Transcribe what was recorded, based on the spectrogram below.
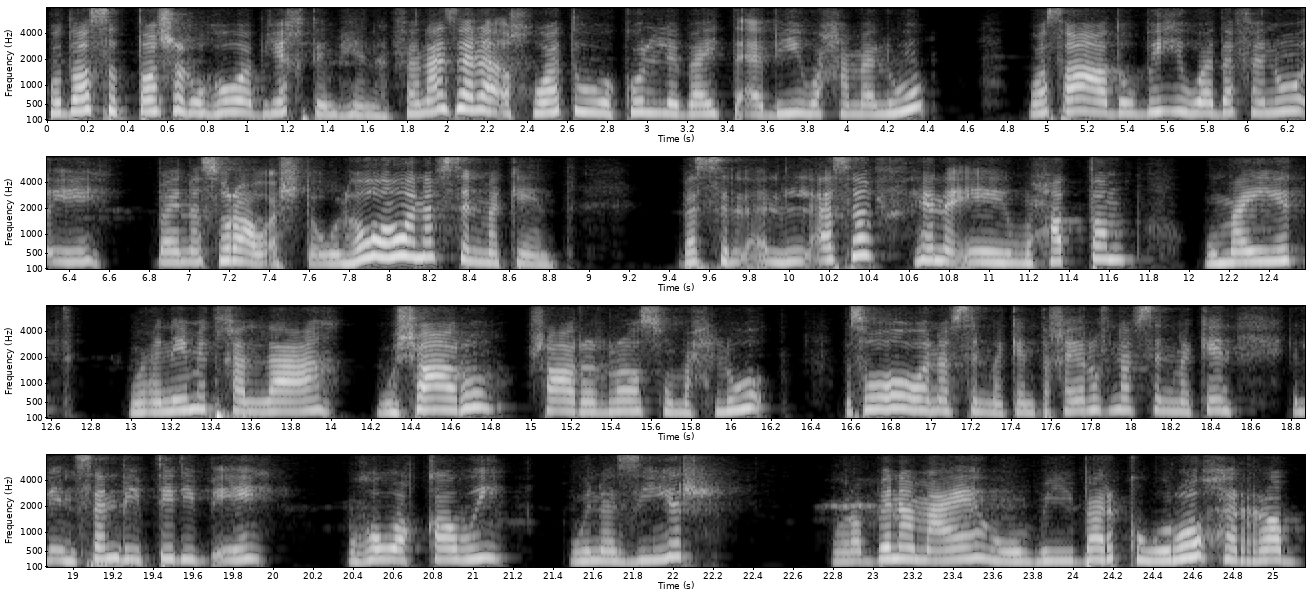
خضاء 16 وهو بيختم هنا. فنزل إخوته وكل بيت أبيه وحملوه وصعدوا به ودفنوه إيه بين سرعة وأشتاؤول هو هو نفس المكان. بس للأسف هنا إيه محطم وميت وعينيه متخلعة وشعره شعر الراس محلوق. بس هو هو نفس المكان. تخيلوا في نفس المكان الإنسان بيبتدي بإيه وهو قوي ونذير وربنا معاه وبيباركه وروح الرب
